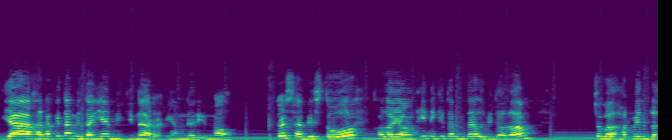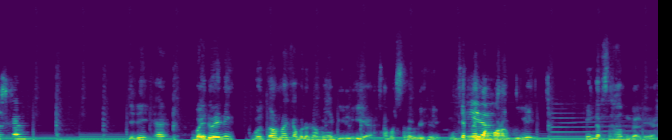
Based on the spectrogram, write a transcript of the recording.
ya, karena kita mintanya beginner, yang dari nol. Terus habis itu, kalau yang ini kita minta lebih dalam, coba Harvin jelaskan. Jadi, eh, by the way ini kebetulan mereka berdua namanya Billy ya, sama-sama Billy. Mungkin iya. memang orang Billy pintar saham kali ya.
